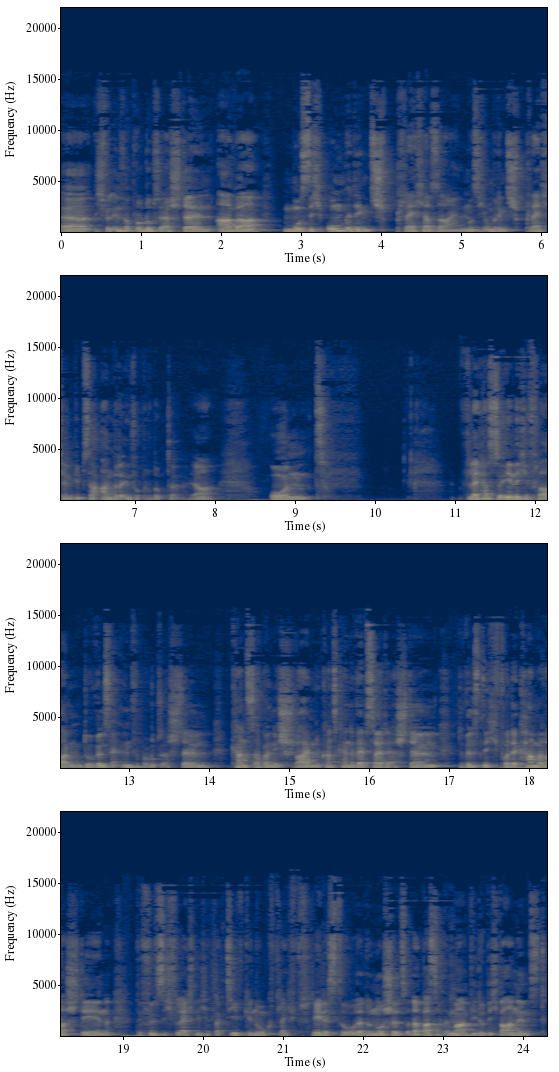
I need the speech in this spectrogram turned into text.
äh, ich will Infoprodukte erstellen, aber muss ich unbedingt Sprecher sein? Muss ich unbedingt sprechen? Gibt es da andere Infoprodukte? Ja. Und Vielleicht hast du ähnliche Fragen. Du willst ein Infoprodukt erstellen, kannst aber nicht schreiben. Du kannst keine Webseite erstellen. Du willst nicht vor der Kamera stehen. Du fühlst dich vielleicht nicht attraktiv genug. Vielleicht redest du oder du nuschelst oder was auch immer, wie du dich wahrnimmst.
